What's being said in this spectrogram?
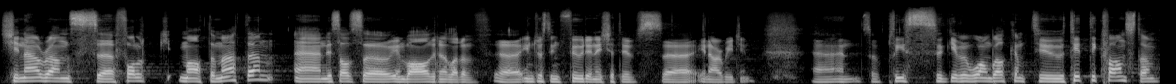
She now runs uh, Folk Mat och Möten and is also involved in a lot of uh, interesting food initiatives uh, in our region. Uh, and so please give a warm welcome to Titti Kvarnström.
